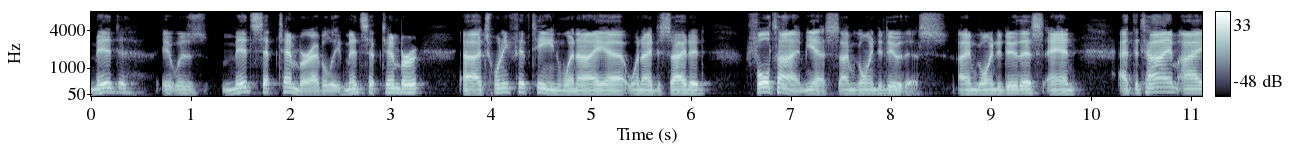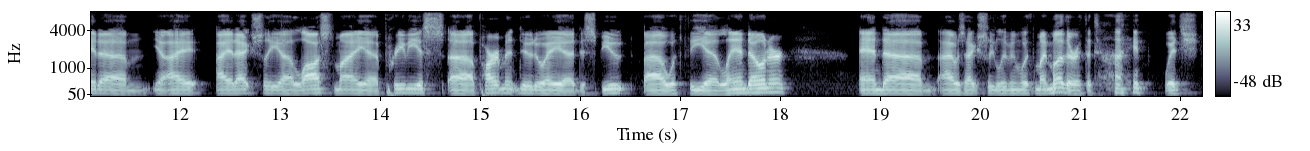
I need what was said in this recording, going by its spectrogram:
mid it was mid September, I believe, mid September uh 2015 when I uh when I decided full time, yes, I'm going to do this. I'm going to do this and at the time I'd, um you know, I I had actually uh, lost my uh, previous uh, apartment due to a, uh dispute with the landowner and uh, I was actually living with my mother at the time, which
